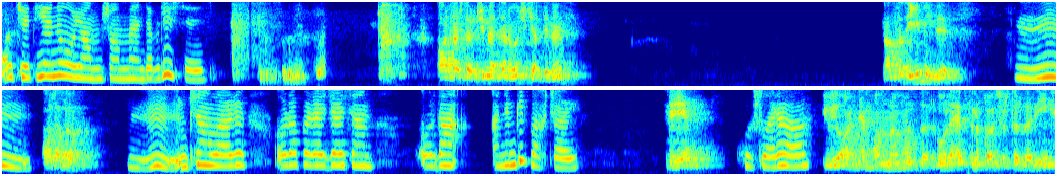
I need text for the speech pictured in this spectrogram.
Açet yeni oyanmışam mən də bilirsiniz. Arkadaşlar cümleten hoş geldiniz. Nasıl iyi miydi? Hmm. Allah Allah. Hmm. İnsanları ora aparacaksan oradan annem gir bakacak. Neye? Kuşlara. Yo yo annem anlamazlar. Ola hepsini kaçırtırlar iyi.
